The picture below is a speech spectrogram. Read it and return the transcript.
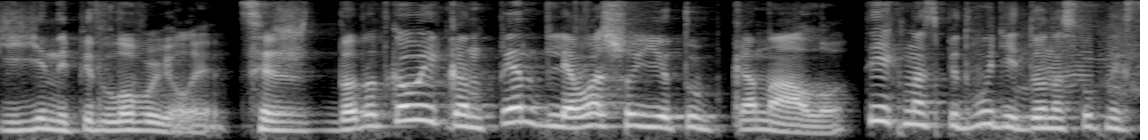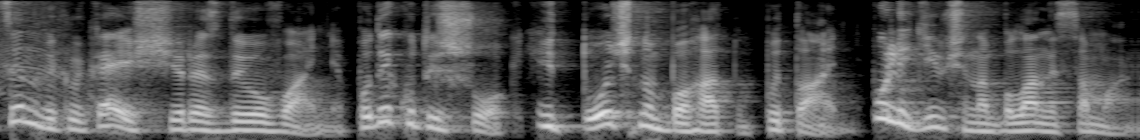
її не підловили? Це ж додатковий контент для вашого ютуб каналу. Те, як нас підводять до наступних сцен, викликає щире здивування, подекуди шок і точно багато питань. Полі дівчина була не сама.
